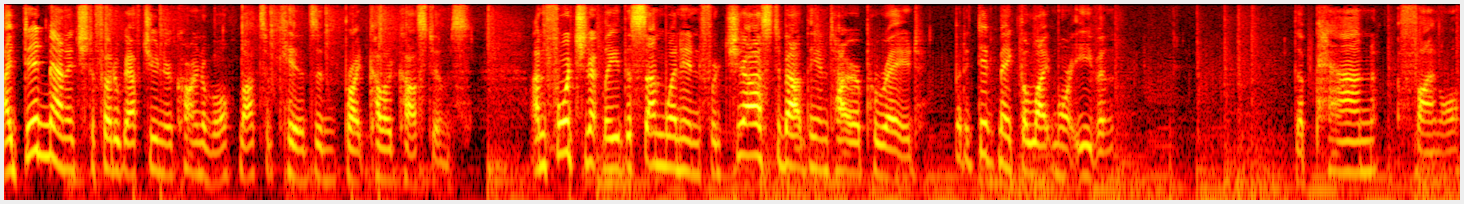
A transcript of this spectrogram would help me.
I did manage to photograph Junior Carnival, lots of kids in bright colored costumes. Unfortunately, the sun went in for just about the entire parade, but it did make the light more even. The Pan Final.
